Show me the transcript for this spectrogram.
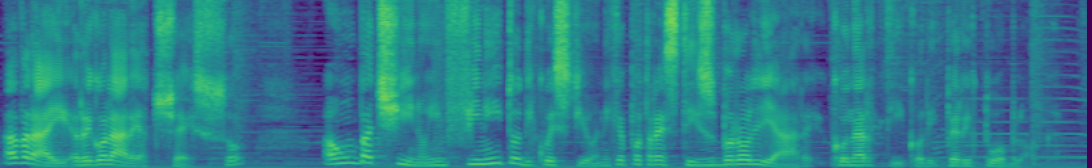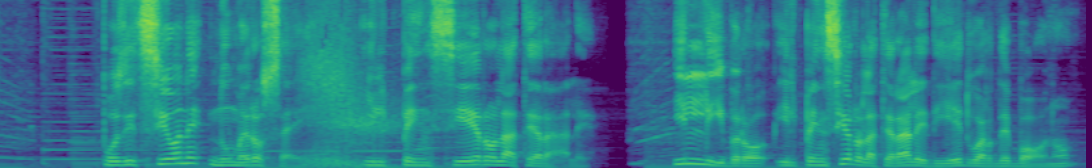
avrai regolare accesso a un bacino infinito di questioni che potresti sbrogliare con articoli per il tuo blog. Posizione numero 6. Il pensiero laterale. Il libro Il pensiero laterale di Edward De Bono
